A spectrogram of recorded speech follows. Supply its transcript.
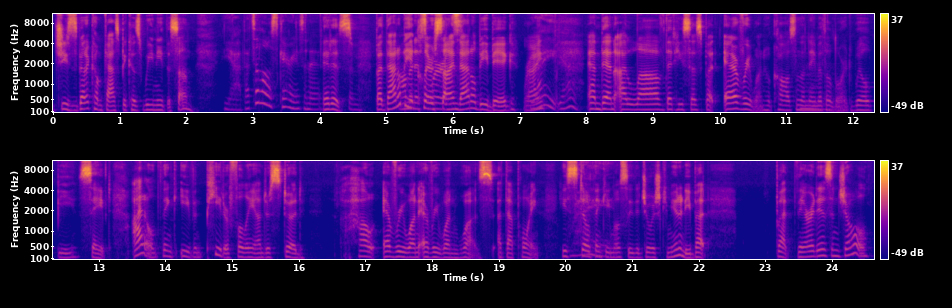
Jesus better come fast because we need the sun. Yeah, that's a little scary, isn't it? It is. Some But that'll be a clear sign. That'll be big, right? Right, yeah. And then I love that he says, but everyone who calls on the name of Mm. the Lord will be saved. I don't think even Peter fully understood how everyone, everyone was at that point. He's still thinking mostly the Jewish community, but but there it is in Joel.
